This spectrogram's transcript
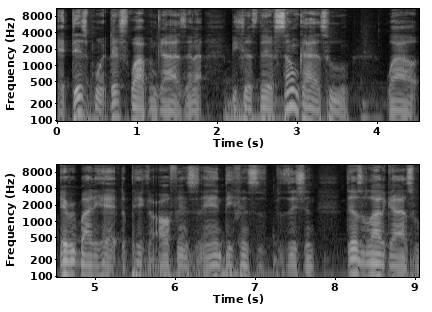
at this point they're swapping guys and I, because there's some guys who while everybody had to pick an offensive and defensive position there's a lot of guys who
